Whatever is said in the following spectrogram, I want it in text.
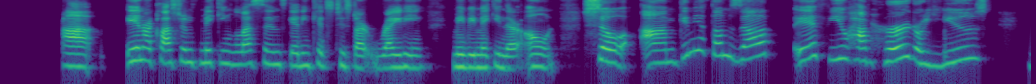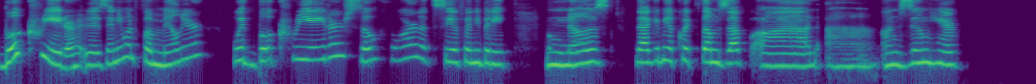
uh, in our classrooms, making lessons, getting kids to start writing, maybe making their own. So um, give me a thumbs up if you have heard or used Book Creator. Is anyone familiar with Book Creator so far? Let's see if anybody knows that. Give me a quick thumbs up on uh, on Zoom here.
